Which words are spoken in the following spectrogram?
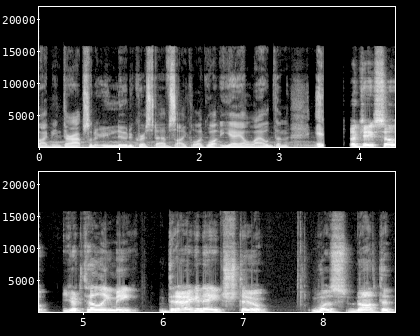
i mean they're absolutely ludicrous dev cycle like what ea allowed them it okay so you're telling me dragon age 2 was not the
